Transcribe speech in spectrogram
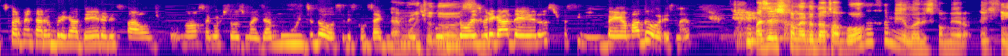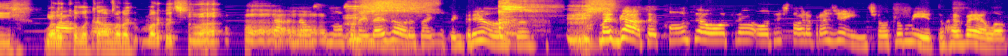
experimentaram o brigadeiro, eles falam, tipo, nossa, é gostoso, mas é muito doce. Eles conseguem É comer, tipo, doce. dois brigadeiros, tipo assim, bem amadores, né? Mas eles comeram da tua boca, Camila? Ou eles comeram. Enfim, bora Ah, colocar, tá. bora, bora continuar. Tá, não, não são nem 10 horas ainda, tem criança. Mas, gata, conta outra, outra história pra gente, outro mito, revela.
